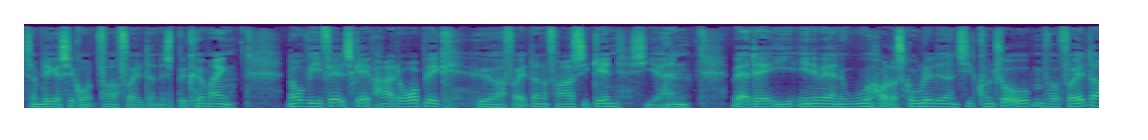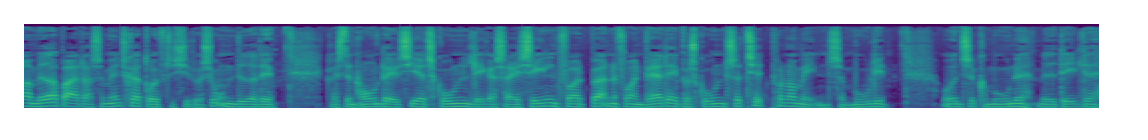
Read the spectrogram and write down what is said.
som ligger til grund for forældrenes bekymring. Når vi i fællesskab har et overblik, hører forældrene fra os igen, siger han. Hver dag i indeværende uge holder skolelederen sit kontor åben for forældre og medarbejdere, som ønsker at drøfte situationen, lyder det. Christian Horndal siger, at skolen lægger sig i selen for, at børnene får en hverdag på skolen så tæt på normalen som muligt. Odense Kommune meddelte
